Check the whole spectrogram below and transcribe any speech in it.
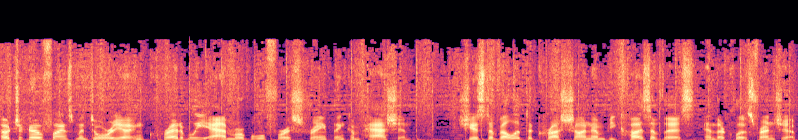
Ochako finds Midoriya incredibly admirable for his strength and compassion. She has developed a crush on him because of this and their close friendship,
